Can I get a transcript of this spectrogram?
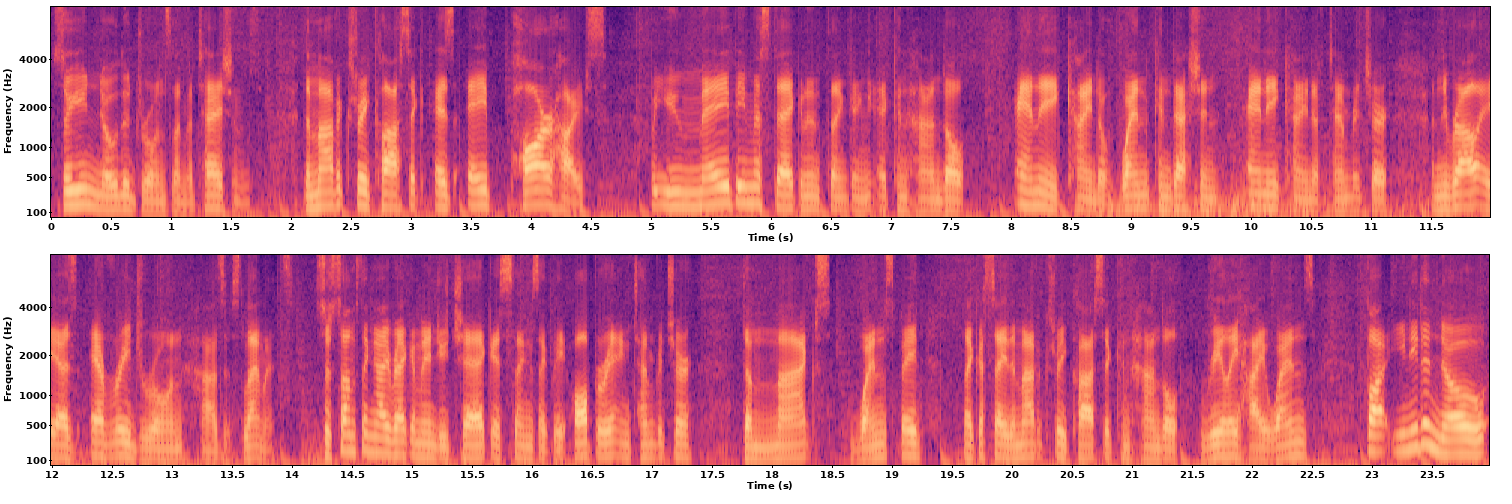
so you know the drone's limitations. The Mavic 3 Classic is a powerhouse, but you may be mistaken in thinking it can handle any kind of wind condition, any kind of temperature. And the reality is every drone has its limits. So something I recommend you check is things like the operating temperature, the max wind speed. Like I say, the Mavic 3 Classic can handle really high winds, but you need to know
